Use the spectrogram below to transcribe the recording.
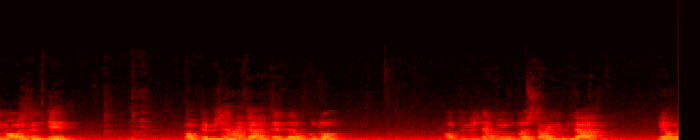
İmam Efendi Rabbimizin hangi ayetlerinden okudu? Rabbimiz ne buyurdu? Estağfirullah يَوْمَ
